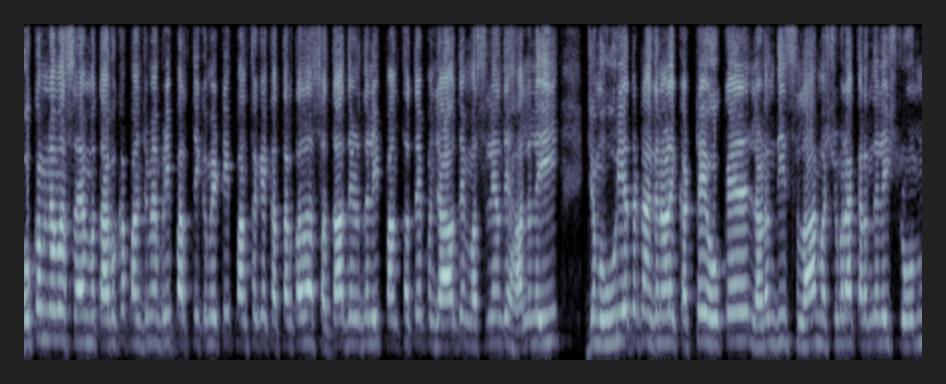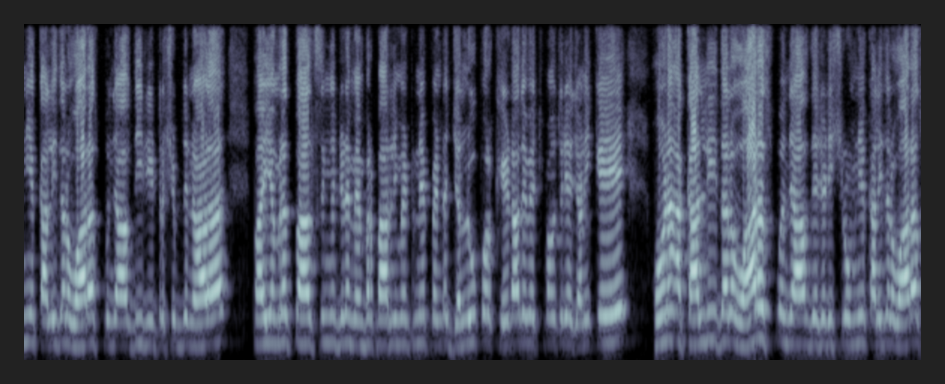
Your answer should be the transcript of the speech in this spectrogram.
ਹੁਕਮਨਾਮਾ ਸਾਹਿਬ ਮੁਤਾਬਕ ਪੰਜ ਮੈਂਬਰੀ ਭਰਤੀ ਕਮੇਟੀ ਪੰਥਕ ਇਕੱਤਰਤਾ ਦਾ ਸੱਦਾ ਦੇਣ ਦੇ ਲਈ ਪੰਥ ਅਤੇ ਪੰਜਾਬ ਦੇ ਮਸਲਿਆਂ ਦੇ ਹੱਲ ਲਈ ਜਮਹੂਰੀਅਤ ਢੰਗ ਨਾਲ ਇਕੱਠੇ ਹੋ ਕੇ ਲੜਨ ਦੀ ਸਲਾਹ مشਵਰਾ ਕਰਨ ਦੇ ਲਈ ਸ਼੍ਰੋਮਣੀ ਅਕਾਲੀ ਦਲ ਵਾਰਸ ਪੰਜਾਬ ਦੀ ਲੀਡਰਸ਼ਿਪ ਦੇ ਨਾਲ ਭਾਈ ਅਮਰਤਪਾਲ ਸਿੰਘ ਜਿਹੜੇ ਮੈਂਬਰ ਪਾਰਲੀਮੈਂਟ ਨੇ ਪਿੰਡ ਜੱਲੂਪੁਰ ਖੇੜਾ ਦੇ ਵਿੱਚ ਪਹੁੰਚ ਰਿਹਾ ਜਾਨੀ ਕਿ ਹੁਣ ਅਕਾਲੀ ਦਲ ਵਾਰਸ ਪੰਜਾਬ ਦੇ ਜਿਹੜੀ ਸ਼੍ਰੋਮਣੀ ਅਕਾਲੀ ਦਲ ਵਾਰਸ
